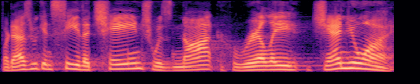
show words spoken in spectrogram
But as we can see, the change was not really genuine.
